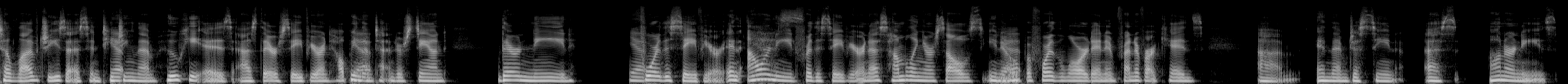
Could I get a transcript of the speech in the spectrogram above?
to love Jesus and teaching them who He is as their Savior, and helping them to understand their need yep. for the Savior and our yes. need for the Savior and us humbling ourselves, you know, yep. before the Lord and in front of our kids, um, and them just seeing us on our knees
